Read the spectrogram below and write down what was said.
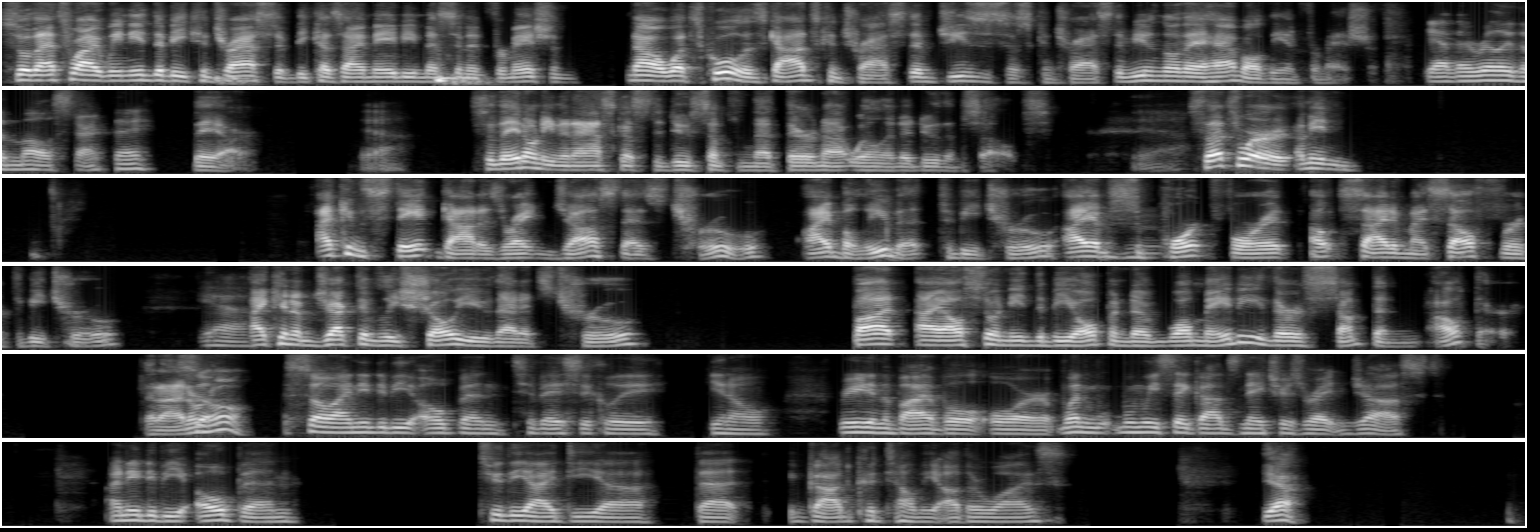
So that's why we need to be contrastive because I may be missing information. now what's cool is God's contrastive, Jesus is contrastive, even though they have all the information. Yeah, they're really the most, aren't they? They are. Yeah. So they don't even ask us to do something that they're not willing to do themselves. Yeah. So that's where I mean I can state God is right and just as true. I believe it to be true. I have mm-hmm. support for it outside of myself for it to be true. Yeah. I can objectively show you that it's true. But I also need to be open to, well, maybe there's something out there that I don't so, know. So I need to be open to basically, you know, reading the Bible or when when we say God's nature is right and just, I need to be open to the idea that God could tell me otherwise. Yeah.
